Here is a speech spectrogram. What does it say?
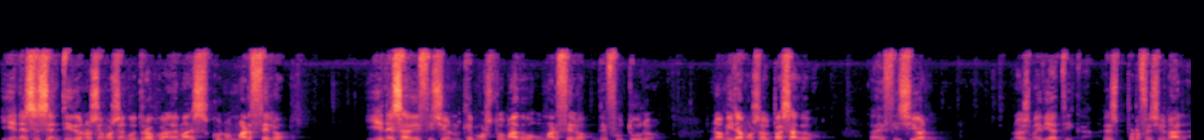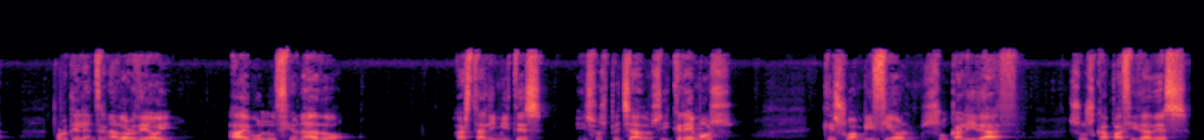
Y en ese sentido nos hemos encontrado con, además con un Marcelo y en esa decisión que hemos tomado, un Marcelo de futuro, no miramos al pasado. La decisión no es mediática, es profesional, porque el entrenador de hoy ha evolucionado hasta límites insospechados y creemos que su ambición, su calidad, sus capacidades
